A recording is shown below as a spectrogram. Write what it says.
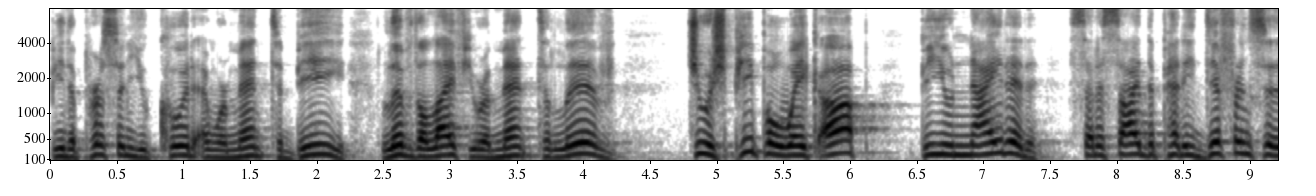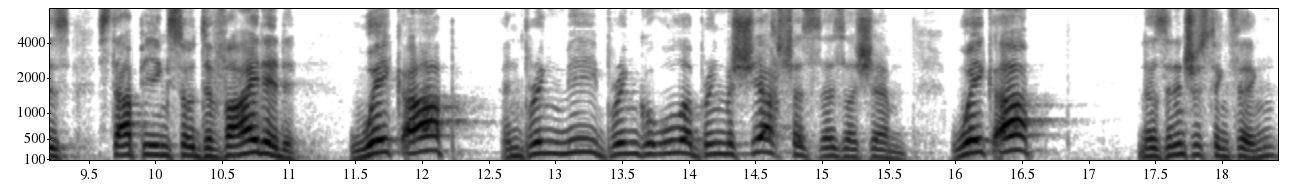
be the person you could and were meant to be. Live the life you were meant to live. Jewish people, wake up. Be united. Set aside the petty differences. Stop being so divided. Wake up and bring me, bring Geula, bring Mashiach, says Hashem. Wake up. You know, there's an interesting thing.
